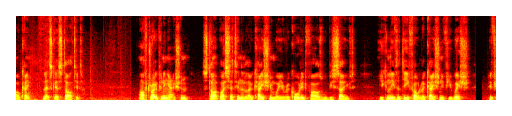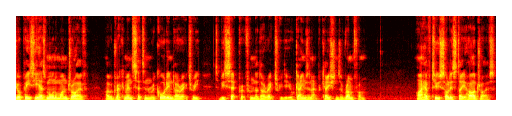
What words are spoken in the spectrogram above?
Okay, let's get started. After opening Action, start by setting the location where your recorded files will be saved. You can leave the default location if you wish. But if your PC has more than one drive, I would recommend setting the recording directory to be separate from the directory that your games and applications are run from. I have two solid state hard drives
